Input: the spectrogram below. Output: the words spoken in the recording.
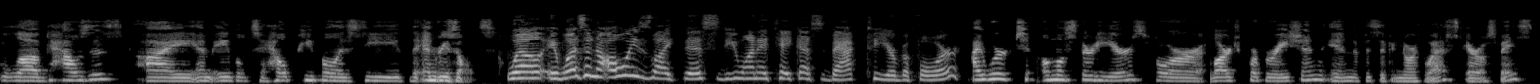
loved houses. I am able to help people and see the end results. Well, it wasn't always like this. Do you want to take us back to your before? I worked almost 30 years for a large corporation in the Pacific Northwest aerospace.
